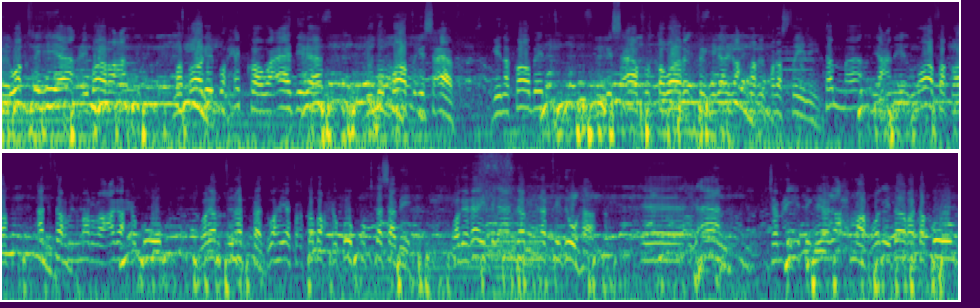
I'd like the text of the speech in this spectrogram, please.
الوقفة هي عبارة عن مطالب محقة وعادلة لضباط الإسعاف لنقابة الإسعاف والطوارئ في الهلال الأحمر الفلسطيني. تم يعني الموافقة أكثر من مرة على حقوق ولم تنفذ وهي تعتبر حقوق مكتسبة ولغاية الآن لم ينفذوها. آه الآن جمعية الهلال الأحمر والإدارة تقوم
